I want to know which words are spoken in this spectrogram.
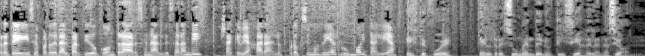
Retegui se perderá el partido contra Arsenal de Sarandí, ya que viajará en los próximos días rumbo a Italia. Este fue el resumen de Noticias de la Nación.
